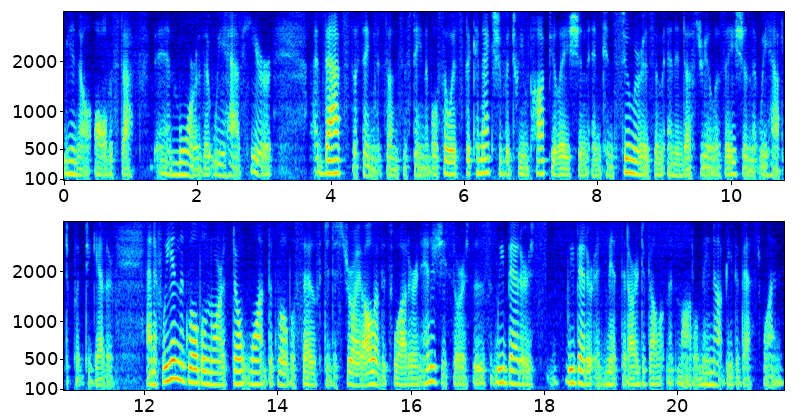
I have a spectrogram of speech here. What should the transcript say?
you know, all the stuff and more that we have here. That's the thing that's unsustainable. So it's the connection between population and consumerism and industrialization that we have to put together. And if we in the global north don't want the global south to destroy all of its water and energy sources, we better, we better admit that our development model may not be the best one.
